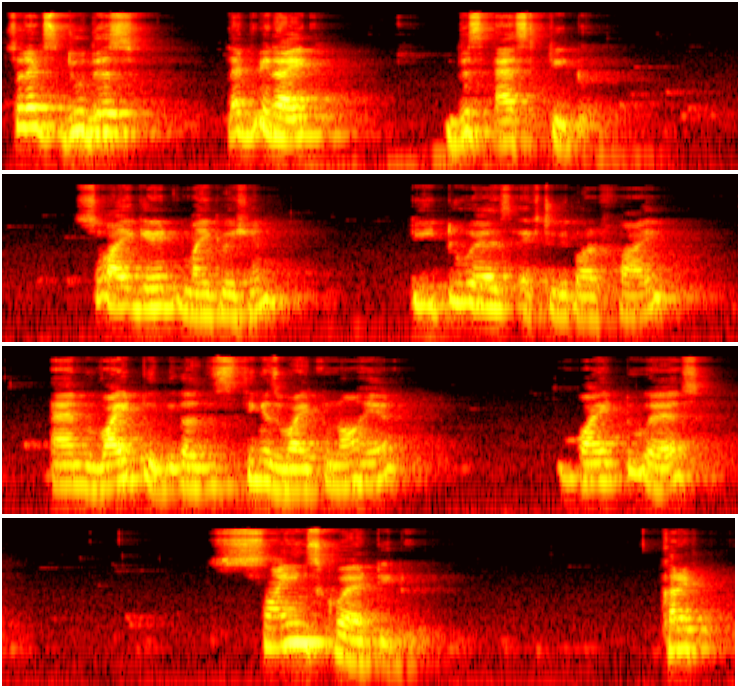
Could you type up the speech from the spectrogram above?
So let's do this. Let me write this as t2. So I get my equation t2 as x to the power 5 and y2 because this thing is y2 now here y2 as sine square t2 correct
